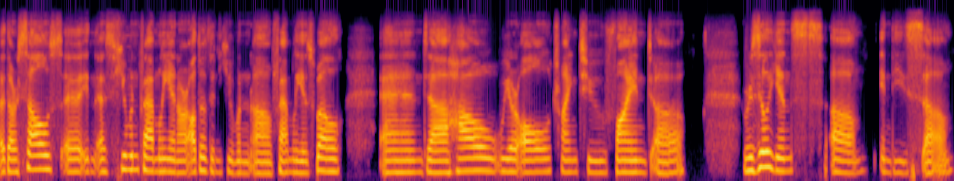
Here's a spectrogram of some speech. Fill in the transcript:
with ourselves in as human family and our other than human uh, family as well, and uh, how we are all trying to find uh, resilience um, in these um,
